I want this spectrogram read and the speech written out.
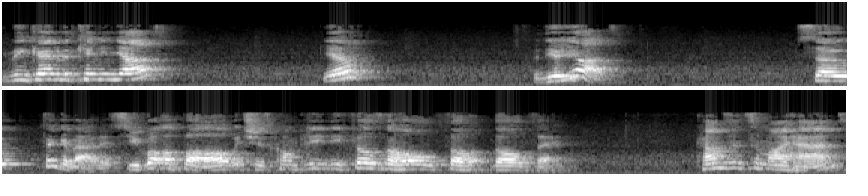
You're being kona with kinyan yad? Yeah? With your yad. So think about it. So you've got a bar which is completely fills the whole the, the whole thing. Comes into my hand.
